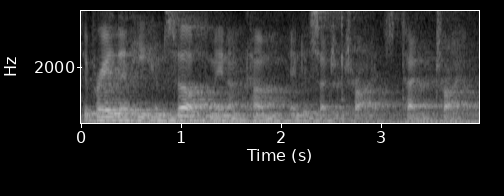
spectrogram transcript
to pray that he himself may not come into such a time of trial.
